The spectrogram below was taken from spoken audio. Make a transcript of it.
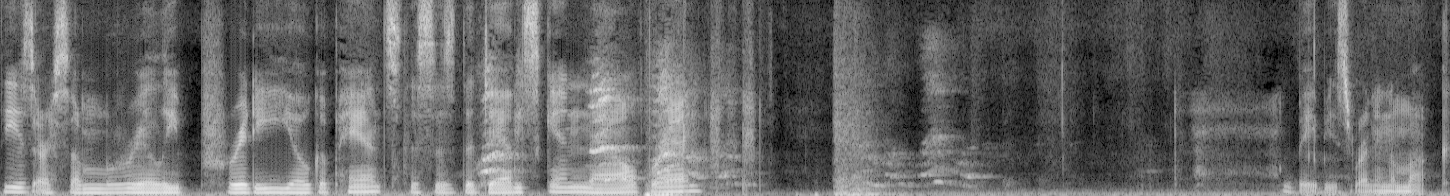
These are some really pretty yoga pants. This is the Danskin Now brand. Baby's running amok.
